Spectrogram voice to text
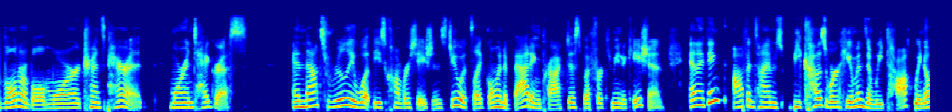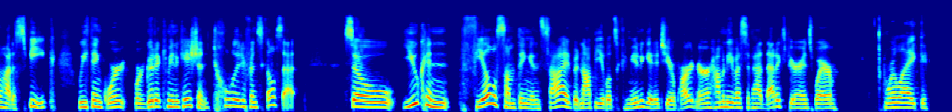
vulnerable, more transparent, more integrous and that's really what these conversations do. It's like going to batting practice, but for communication. And I think oftentimes because we're humans and we talk, we know how to speak, we think we're we're good at communication, totally different skill set. So you can feel something inside, but not be able to communicate it to your partner. How many of us have had that experience where we're like,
